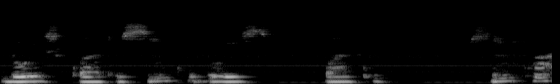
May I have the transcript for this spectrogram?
2, 4, 5, 2, 4, 5.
